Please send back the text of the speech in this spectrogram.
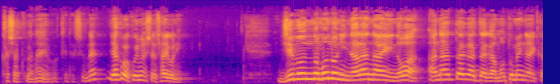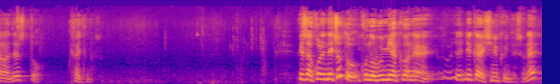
呵責がないわけですよね。ヤコはこう言いました最後に。自分のものにならないのはあなた方が求めないからですと書いてます。皆さんこれねちょっとこの文脈はね理解しにくいんですよね。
